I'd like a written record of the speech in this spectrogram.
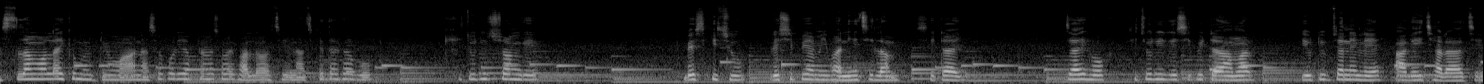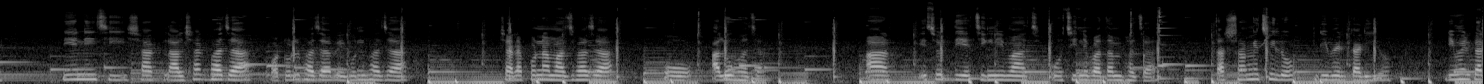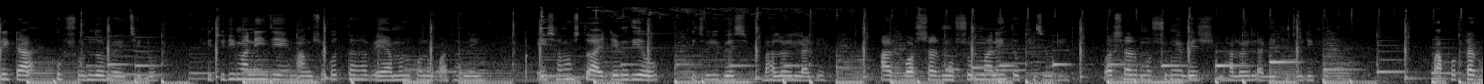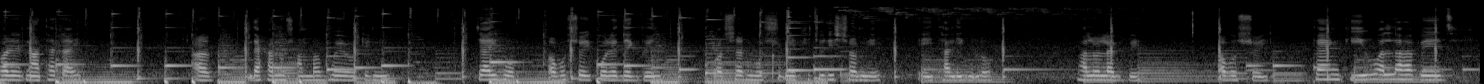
আসসালামু আলাইকুম এভরিওয়ান, আশা করি আপনারা সবাই ভালো আছেন। আজকে দেখাবো খিচুড়ির সঙ্গে বেশ কিছু রেসিপি আমি বানিয়েছিলাম, সেটাই। যাই হোক, খিচুড়ির রেসিপিটা আমার ইউটিউব চ্যানেলে আগেই ছাড়া আছে। নিয়ে নিয়েছি শাক, লাল শাক ভাজা, পটল ভাজা, বেগুন ভাজা, চারাপোনা মাছ ভাজা ও আলু ভাজা। আর এসব দিয়ে চিংড়ি মাছ ও চিনে বাদাম ভাজা। তার সঙ্গে ছিল ডিমের কারিও। ডিমের কারিটা খুব সুন্দর হয়েছিল। খিচুড়ি মানেই যে মাংস করতে হবে এমন কোনো কথা নেই। এই সমস্ত আইটেম দিয়েও খিচুড়ি বেশ ভালোই লাগে। আর বর্ষার মরশুম মানেই তো খিচুড়ি। বর্ষার মরশুমে বেশ ভালোই লাগে খিচুড়ি খেতে। পাঁপড়টা ঘরে না থাকায় আর দেখানো সম্ভব হয়ে ওঠেনি। যাই হোক, অবশ্যই করে দেখবেন বর্ষার মরশুমে খিচুড়ির সঙ্গে এই থালিগুলো। ভালো লাগবে। অবশ্যই। থ্যাংক ইউ আল্লাহ হাফেজ।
